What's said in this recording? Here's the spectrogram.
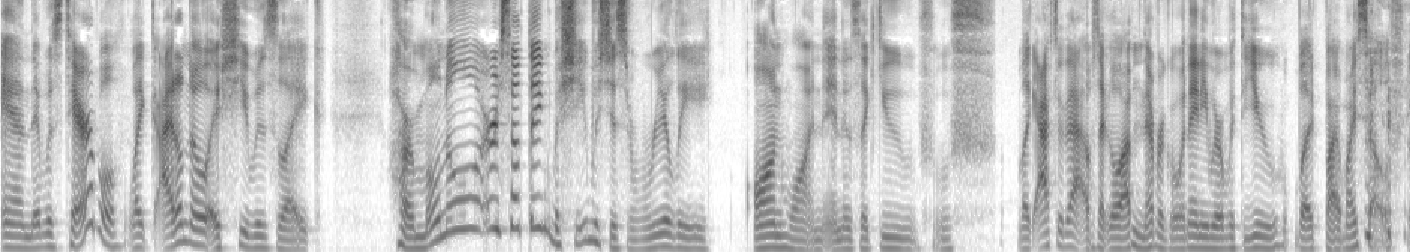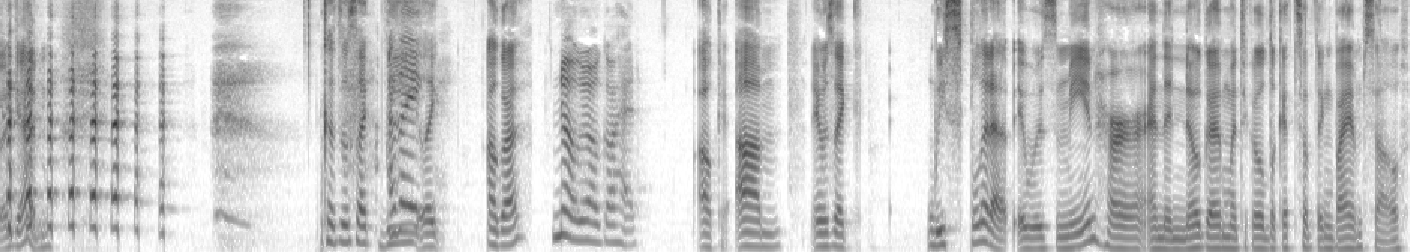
and it was terrible. Like I don't know if she was like hormonal or something, but she was just really on one. And it's like, you, oof. like after that, I was like, oh, I'm never going anywhere with you, like by myself again. Cause it's like, we, like, like, oh, go No, no, go ahead. Okay. Um, it was like, we split up. It was me and her, and then Noga went to go look at something by himself.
